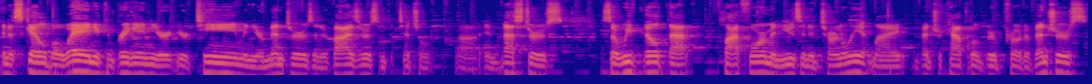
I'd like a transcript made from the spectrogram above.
in a scalable way, and you can bring in your, your team and your mentors and advisors and potential uh, investors. So we've built that platform and use it internally at my venture capital group, Proto Ventures,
